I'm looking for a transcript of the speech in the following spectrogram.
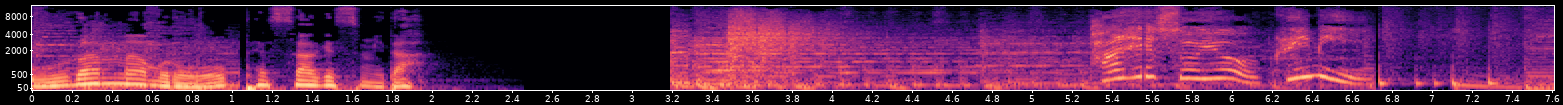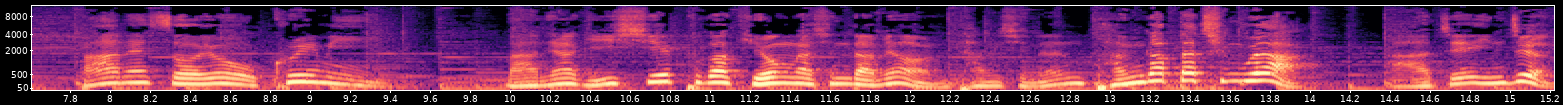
우울한 마음으로 패스하겠습니다. 반했어요. 크리미. 반했어요, 크리미. 만약 이 CF가 기억나신다면 당신은 반갑다 친구야! 아재 인증!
